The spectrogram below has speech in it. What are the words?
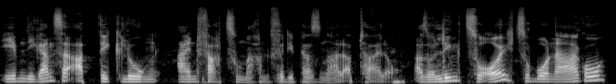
eben die ganze Abwicklung einfach zu machen für die Personalabteilung. Also Link zu euch, zu Bonago.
